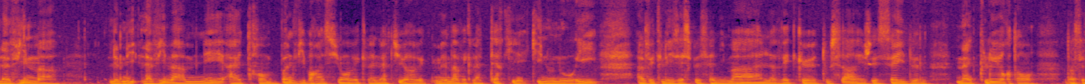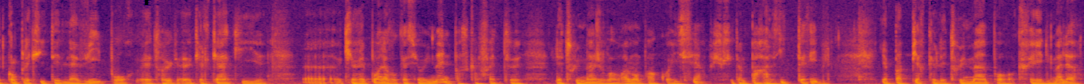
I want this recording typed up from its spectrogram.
la vie m'a la vie m'a amené à être en bonne vibration avec la nature, avec, même avec la terre qui, nous nourrit, avec les espèces animales, avec euh, tout ça. Et j'essaye de m'inclure dans, cette complexité de la vie pour être euh, quelqu'un qui, euh, qui répond à la vocation humaine. Parce qu'en fait, l'être humain, je vois vraiment pas à quoi il sert, puisque c'est un parasite terrible. Il n'y a pas pire que l'être humain pour créer du malheur.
